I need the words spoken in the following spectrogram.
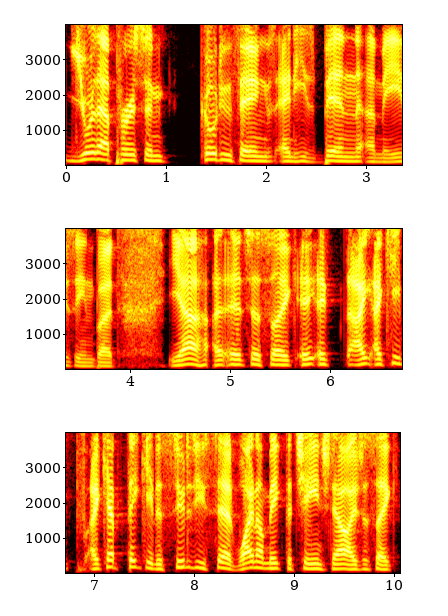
you're that person go do things and he's been amazing but yeah it's just like it, it, I, I keep i kept thinking as soon as you said why not make the change now i was just like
